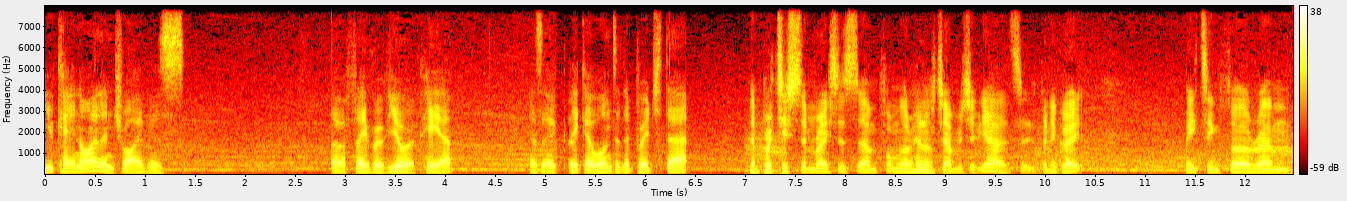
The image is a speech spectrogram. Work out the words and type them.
UK and Ireland drivers. So a flavour of Europe here as they, they go under the bridge there. The British Sim Racers um, Formula Renault Championship, yeah, it's, it's been a great meeting for um,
